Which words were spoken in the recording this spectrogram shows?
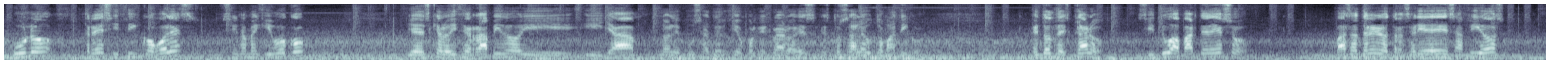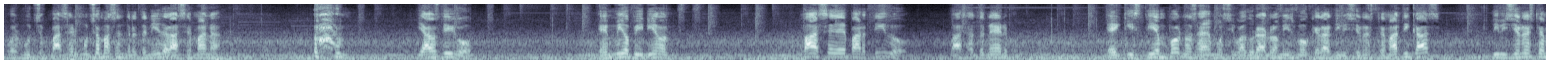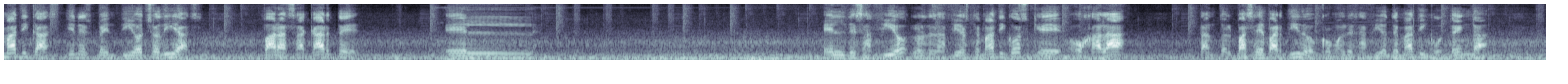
uno, tres y cinco goles, si no me equivoco. Y es que lo hice rápido y, ya no le puse atención porque claro, es, esto sale automático. Entonces, claro, si tú aparte de eso vas a tener otra serie de desafíos, pues va a ser mucho más entretenido la semana. ya os digo, en mi opinión, pase de partido vas a tener X tiempo, no sabemos si va a durar lo mismo que las divisiones temáticas. Divisiones temáticas tienes 28 días para sacarte el, el desafío, los desafíos temáticos, que ojalá tanto el pase de partido como el desafío temático tenga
